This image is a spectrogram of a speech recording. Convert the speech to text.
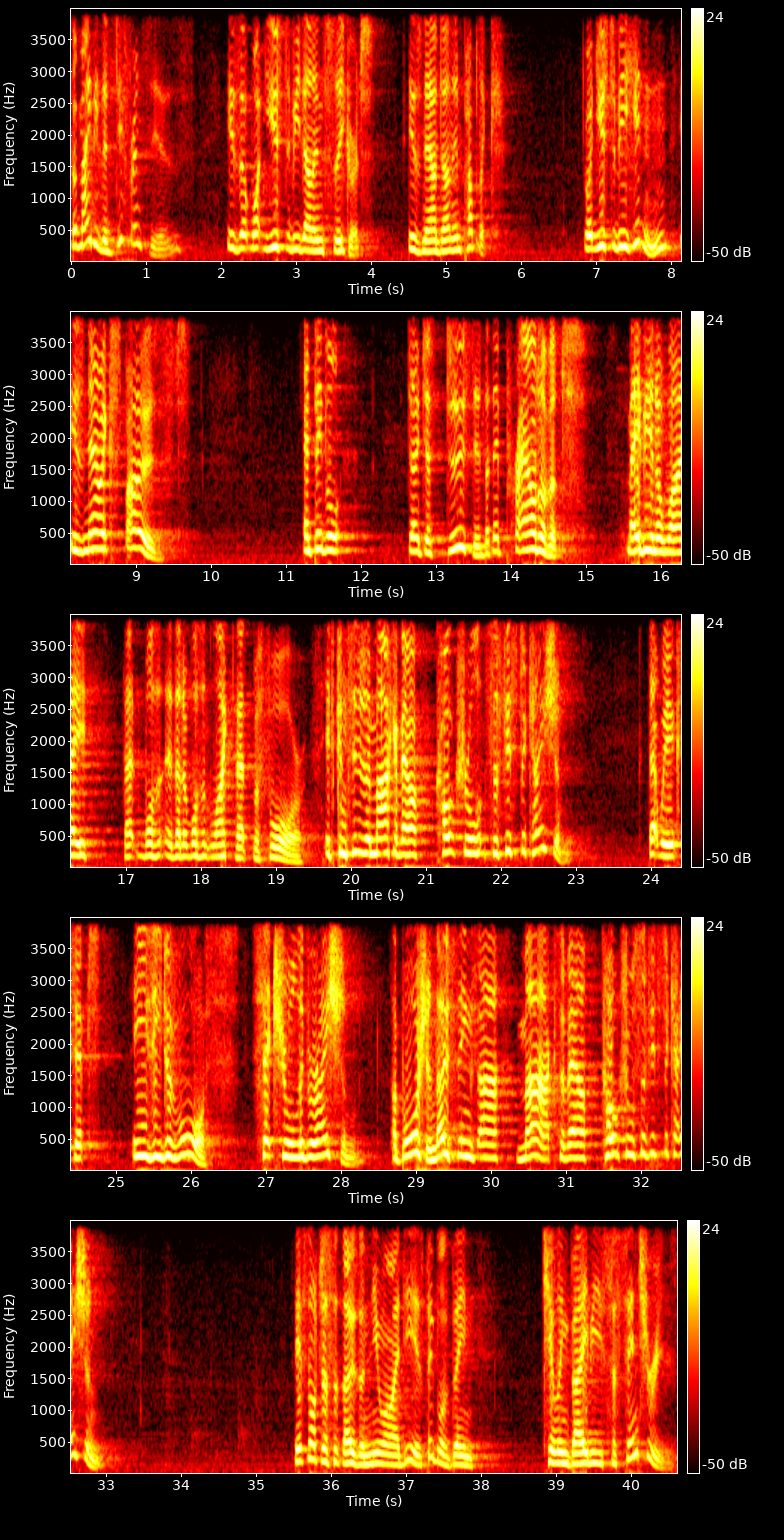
But maybe the difference is, is that what used to be done in secret is now done in public. What used to be hidden is now exposed. And people don't just do sin, but they're proud of it. Maybe in a way that, was, that it wasn't like that before. It's considered a mark of our cultural sophistication that we accept easy divorce, sexual liberation, abortion. Those things are marks of our cultural sophistication. It's not just that those are new ideas. People have been killing babies for centuries.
